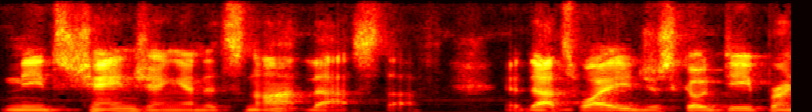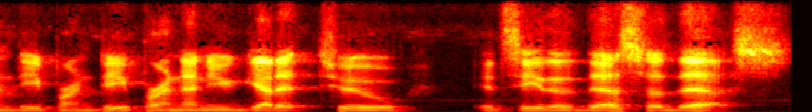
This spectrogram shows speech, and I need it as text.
needs changing and it's not that stuff that's why you just go deeper and deeper and deeper and then you get it to it's either this or this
